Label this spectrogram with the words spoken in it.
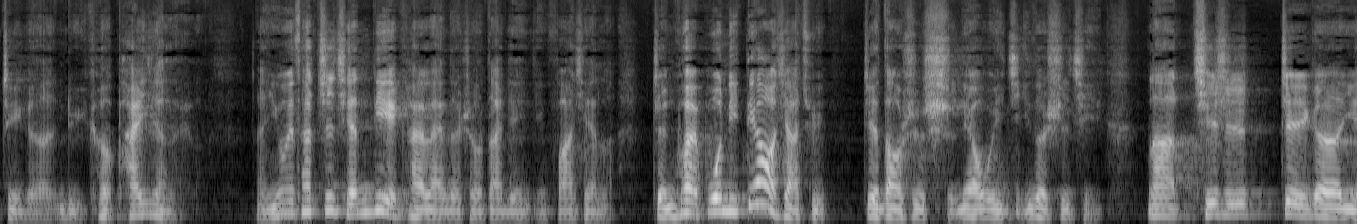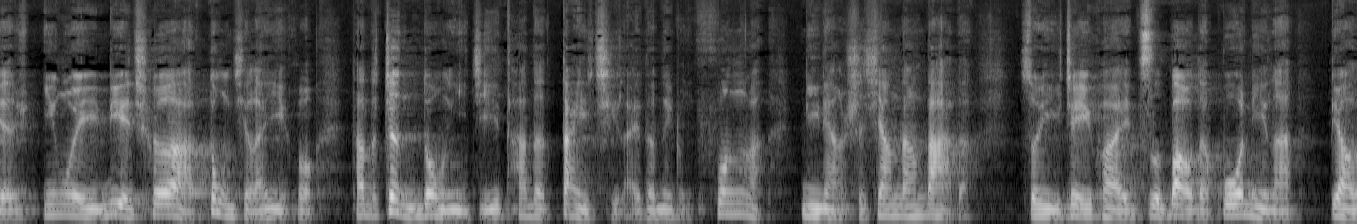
这个旅客拍下来了啊，因为他之前裂开来的时候，大家已经发现了整块玻璃掉下去，这倒是始料未及的事情。那其实这个也因为列车啊动起来以后，它的震动以及它的带起来的那种风啊，力量是相当大的，所以这一块自爆的玻璃呢。掉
